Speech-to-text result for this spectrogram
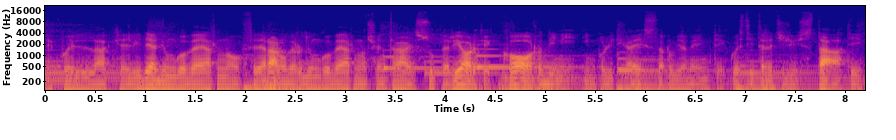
è quella che l'idea di un governo federale, ovvero di un governo centrale superiore che coordini in politica estera ovviamente questi 13 stati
